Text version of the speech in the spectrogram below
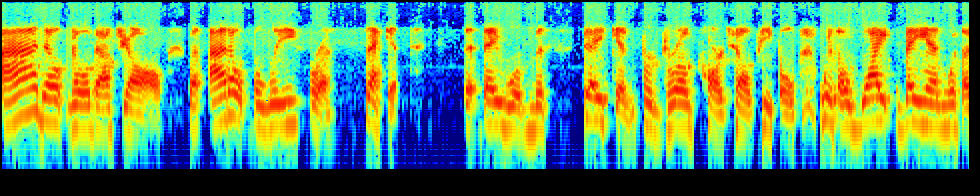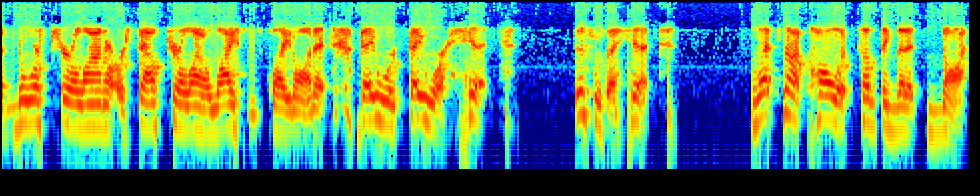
I don't know about y'all, but I don't believe for a second that they were mistaken mistaken for drug cartel people with a white van with a North Carolina or South Carolina license plate on it. They were they were hit. This was a hit. Let's not call it something that it's not.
